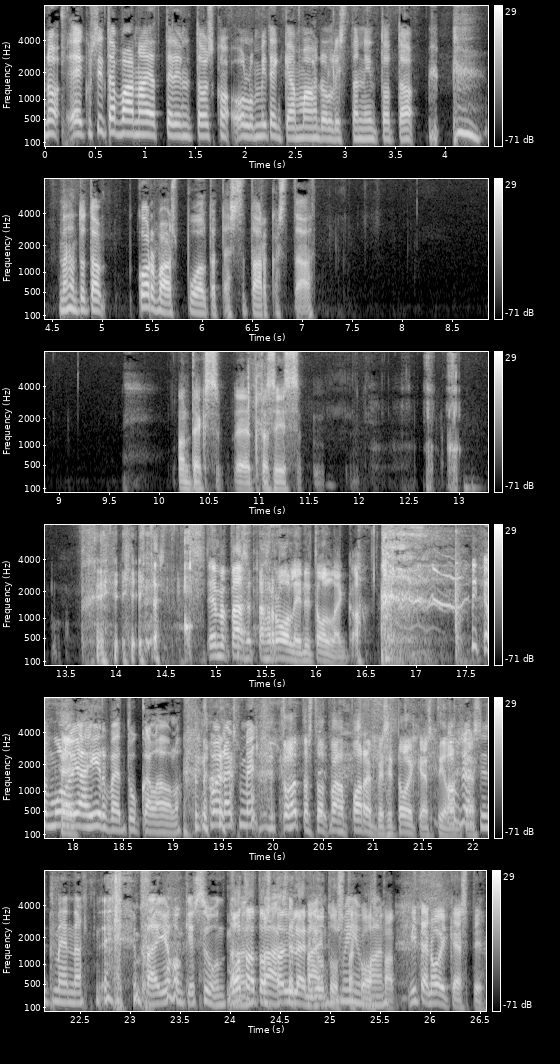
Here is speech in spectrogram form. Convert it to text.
No eikö sitä vaan ajattelin, että olisiko ollut mitenkään mahdollista, niin tota, vähän tota korvauspuolta tässä tarkastaa. Anteeksi, että siis... En mä pääse tähän rooliin nyt ollenkaan. Ja mulla on Hei. ihan hirveän tukala olo. Voidaanko mennä, Toivottavasti oot vähän parempi sit oikeassa voidaanko tilanteessa. nyt mennä eteenpäin johonkin suuntaan? Mä otan tuosta Ylen jutusta mihin kohta. vaan. Miten oikeasti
